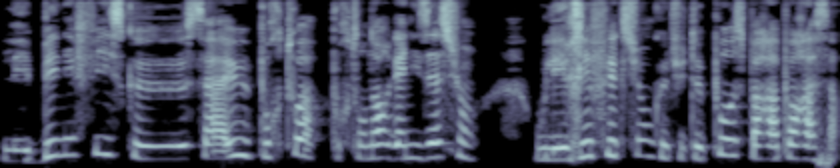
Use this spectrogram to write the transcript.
les bénéfices que ça a eu pour toi, pour ton organisation, ou les réflexions que tu te poses par rapport à ça.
